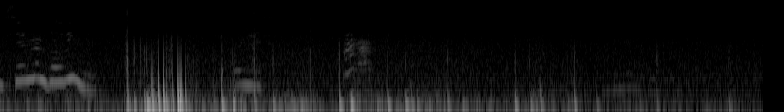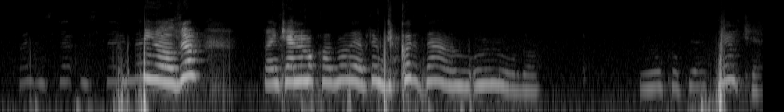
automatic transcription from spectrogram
Üstlerinden dalayım mı? Hayır. Ben üstte, üstlerinden alacağım. Ben kendime kazma da yapacağım. Dikkat et ha. Önüm orada. Yok kapıyı açmıyor ki.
